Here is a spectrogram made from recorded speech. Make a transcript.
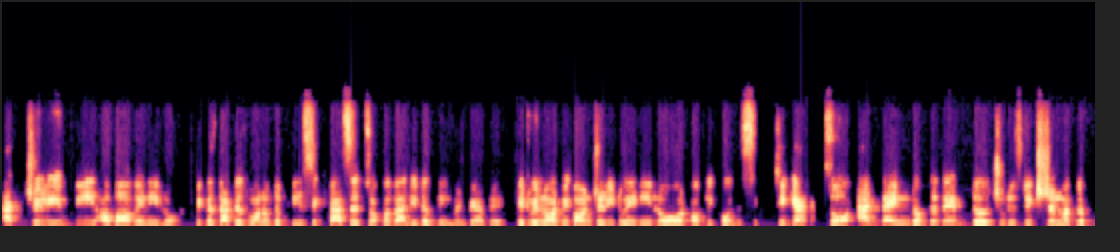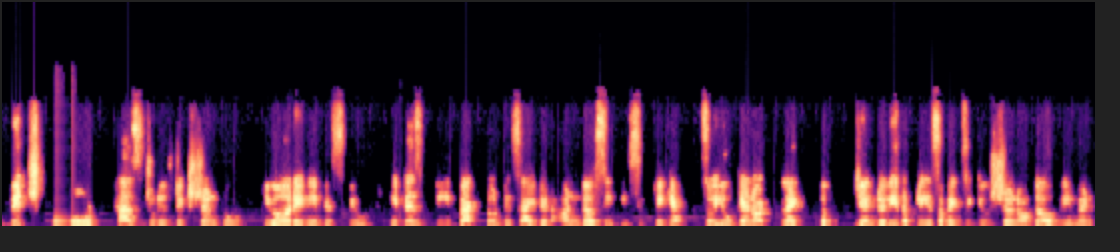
actually be above any law because that is one of the basic facets of a valid agreement we have read. It will not be contrary to any law or public policy. Okay? So at the end of the day, the jurisdiction, which court has jurisdiction to hear any dispute, it is de facto decided under CPC. Okay? So you cannot like the generally the place of execution of the agreement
